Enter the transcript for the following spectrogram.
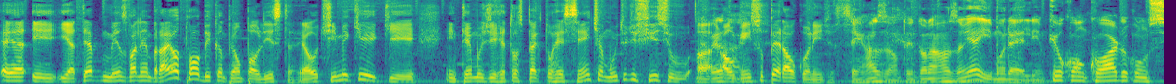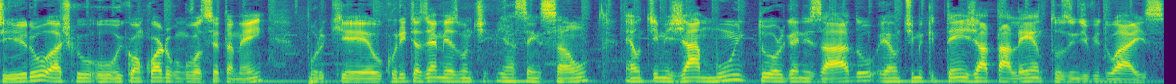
É, e, e até mesmo vai lembrar, é o atual bicampeão paulista. É o time que, que em termos de retrospecto recente, é muito difícil É a- verdade. alguém superar o Corinthians. Tem razão, tem toda a razão. E aí, Morelli? Eu concordo com o Ciro, acho que o, e concordo com você também, porque o Corinthians é mesmo um time em ascensão, é um time já muito organizado, é um time que tem já talentos individuais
